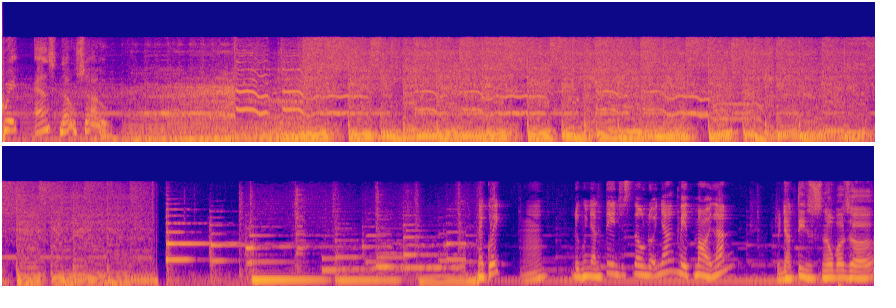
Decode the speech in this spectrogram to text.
Quick and Snow Show. Này Quick, đừng có nhắn tin cho Snow nữa nhá, mệt mỏi lắm. Tôi nhắn tin cho Snow bao giờ?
